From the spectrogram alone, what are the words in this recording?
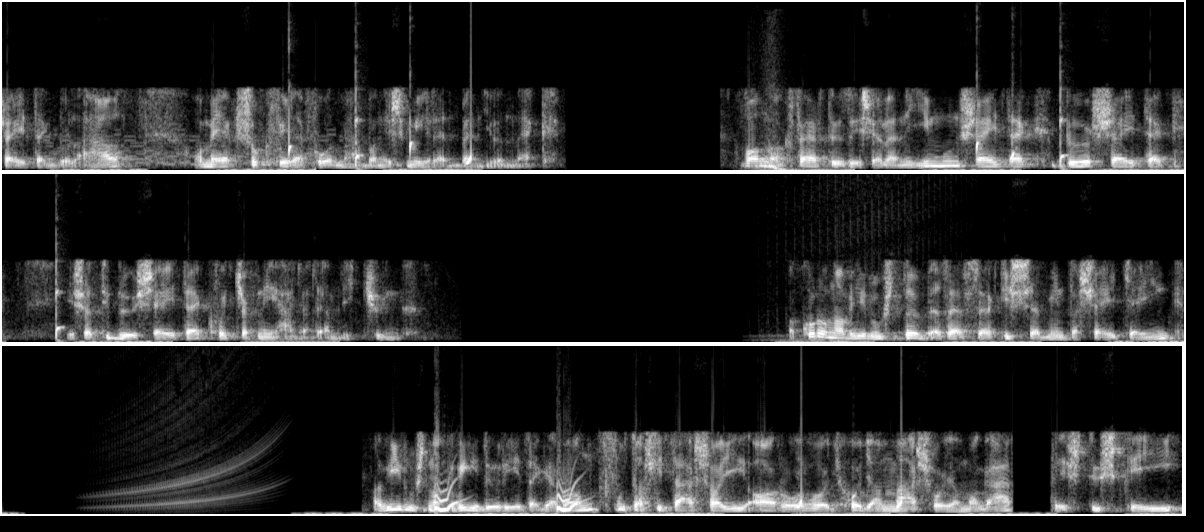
sejtekből áll, amelyek sokféle formában és. Vannak fertőzés elleni immunsejtek, bőrsejtek és a tüdősejtek, hogy csak néhányat említsünk. A koronavírus több ezerszer kisebb, mint a sejtjeink. A vírusnak védőrétege van, utasításai arról, hogy hogyan másolja magát, és tüskéi,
